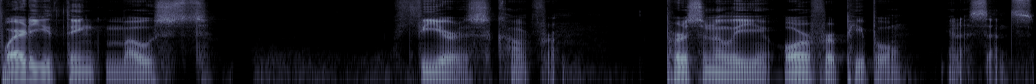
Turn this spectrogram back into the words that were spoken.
where do you think most fears come from personally or for people in a sense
